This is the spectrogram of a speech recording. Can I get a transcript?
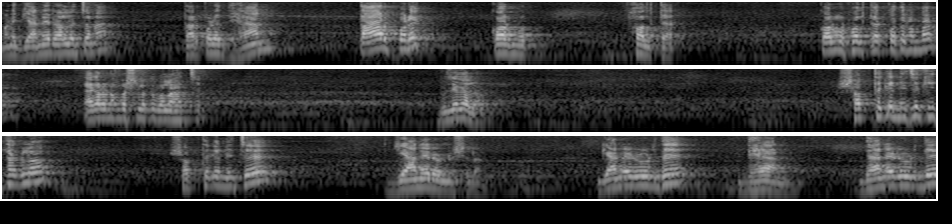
মানে জ্ঞানের আলোচনা, তারপরে ধ্যান, তারপরে কর্ম, ফল ত্যাগ। কর্মফল ত্যাগ কত নম্বর? এগারো নম্বর শ্লোকে বলা হচ্ছে। বুঝে গেল? সব থেকে নিচে কি থাকল? সব থেকে নিচে জ্ঞানের অনুশীলন। জ্ঞানের ঊর্ধ্বে ধ্যান। ধ্যানের ঊর্ধ্বে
